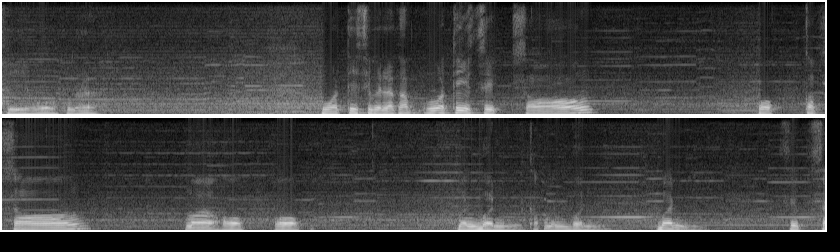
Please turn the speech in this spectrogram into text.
สี่หกนะงวดที่สิบเอ็ดแล้วครับงวดที่สิบสองหก กับสองมาหกหกมันเบิ่นครับมันเบิ่นเบิ้ลสิบส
